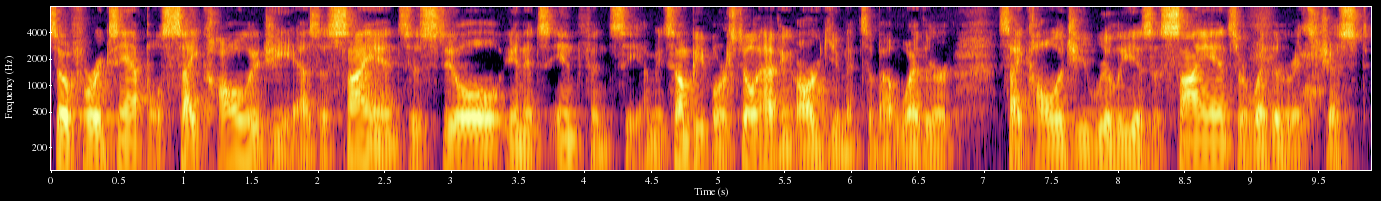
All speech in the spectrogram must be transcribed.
So, for example, psychology as a science is still in its infancy. I mean, some people are still having arguments about whether psychology really is a science or whether it's just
